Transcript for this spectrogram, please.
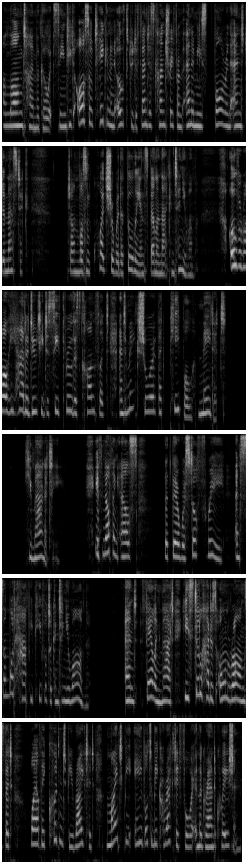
A long time ago, it seemed, he'd also taken an oath to defend his country from enemies, foreign and domestic. John wasn't quite sure where the Thulians fell in that continuum. Overall, he had a duty to see through this conflict and make sure that people made it. Humanity. If nothing else, that there were still free and somewhat happy people to continue on. And failing that, he still had his own wrongs that, while they couldn't be righted, might be able to be corrected for in the grand equation.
